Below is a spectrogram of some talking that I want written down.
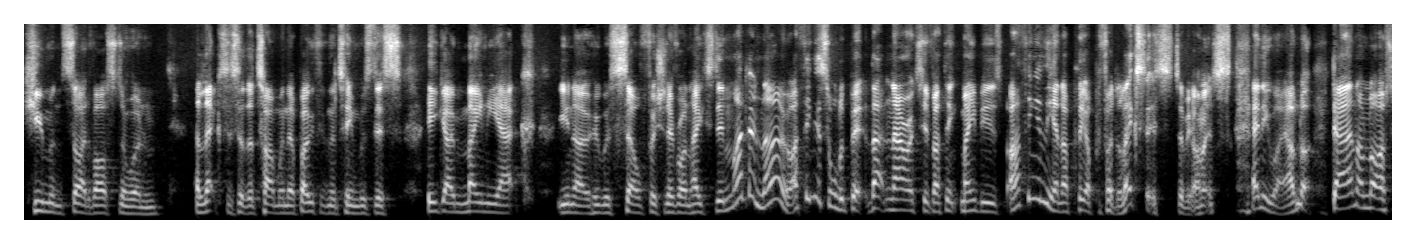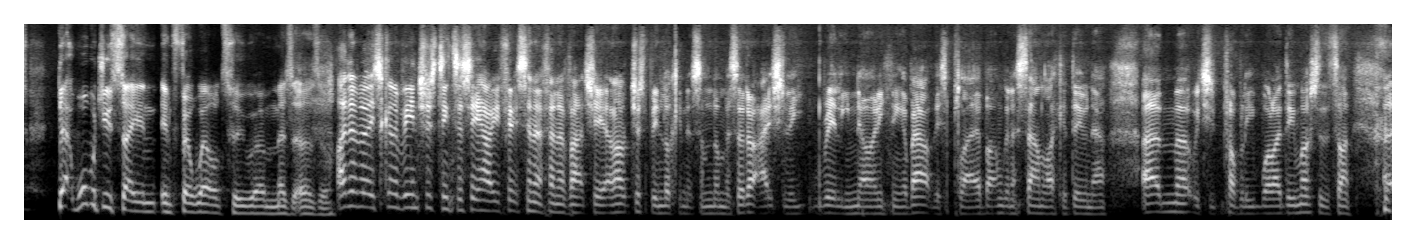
human side of Arsenal, and Alexis at the time when they're both in the team was this egomaniac, you know, who was selfish and everyone hated him. I don't know. I think it's all a bit that narrative. I think maybe is. I think in the end, I think I preferred Alexis to be honest. Anyway, I'm not Dan. I'm not. What would you say in, in farewell to um, Mesut Ozil? I don't know. It's going to be interesting to see how he fits in at Fenerbahce. And I've just been looking at some numbers. So I don't actually really know anything about this player, but I'm going to sound like I do now, um, uh, which is probably what I do most of the time. Uh,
